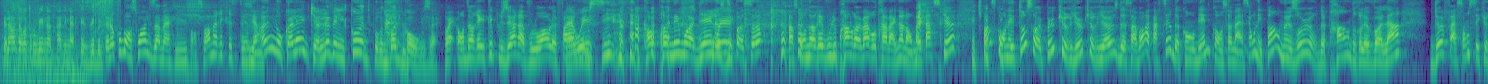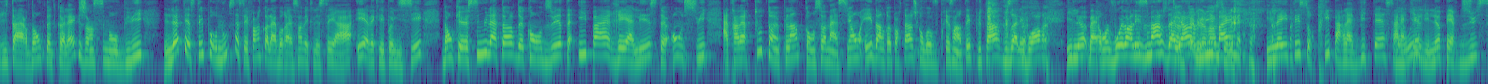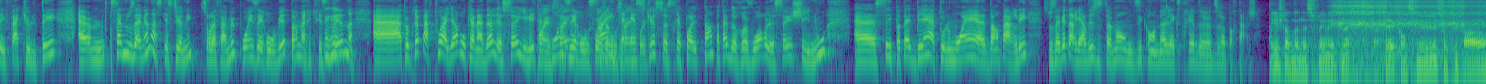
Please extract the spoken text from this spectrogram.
C'est l'heure de retrouver notre animatrice des bulletins locaux. Bonsoir, Lisa Marie. Bonsoir, Marie-Christine. Il y a un de nos collègues qui a levé le coude pour une bonne cause. Oui, on aurait été plusieurs à vouloir le faire Ben oui. aussi. Comprenez-moi bien, là, Oui. je dis pas ça parce qu'on aurait voulu prendre un verre au travail. Non, non, mais parce que je pense qu'on est tous un peu curieux, curieuses de savoir à partir de combien de consommation on n'est pas en mesure de prendre le volant de façon sécuritaire. Donc, notre collègue Jean-Simon Buis l'a testé pour nous. Ça s'est fait en collaboration avec le CAA et avec les policiers. Donc, euh, simulateur de conduite hyper réaliste. On le suit à travers tout un plan de consommation. Et dans le reportage qu'on va vous présenter plus tard, vous allez voir, il a, ben, on le voit dans les images d'ailleurs, lui-même, il a été surpris par la vitesse à Ben laquelle oui. il a perdu ses facultés. Euh, ça nous amène à se questionner sur le fameux point 08, hein, Marie-Christine. à, à peu près partout ailleurs au Canada, le seuil, il est à Point cinq. 0.05. Point zéro cinq, Est-ce oui. que ce serait pas le temps peut-être de revoir le seuil chez nous? Euh, C'est peut-être bien, à tout le moins, euh, d'en parler. Je vous invite à regarder, justement, on me dit qu'on a l'extrait du reportage. Et je te redonne de souffler maintenant. Parfait, continue, souffle plus fort.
